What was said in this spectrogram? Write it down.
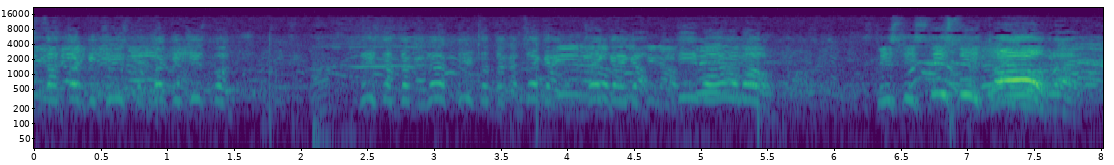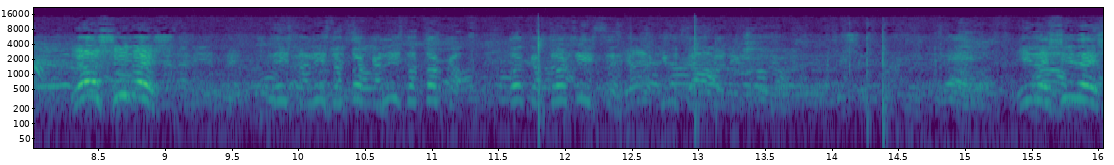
Ništa, Tokić ispod, Tokić ispod. Ništa toga, da, ništa toga, čekaj čekaj ga. Timo, evo malo. Stisni, stisni, to! Još ideš! Ništa, ništa toka, ništa toka. Toka, troši se. Ideš, ideš,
